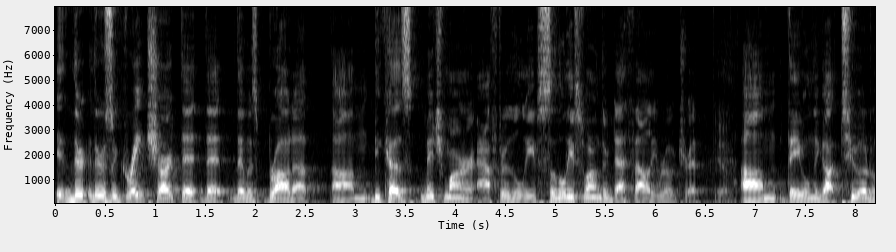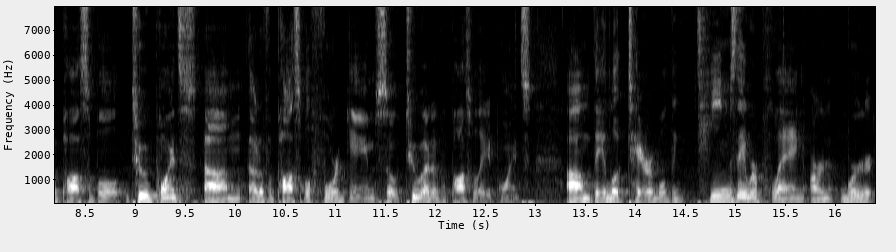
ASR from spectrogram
there, there's a great chart that, that, that was brought up um, because Mitch Marner, after the Leafs, so the Leafs went on their Death Valley road trip. Yeah. Um, they only got two out of a possible two points um, out of a possible four games, so two out of a possible eight points. Um, they look terrible. The teams they were playing are were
